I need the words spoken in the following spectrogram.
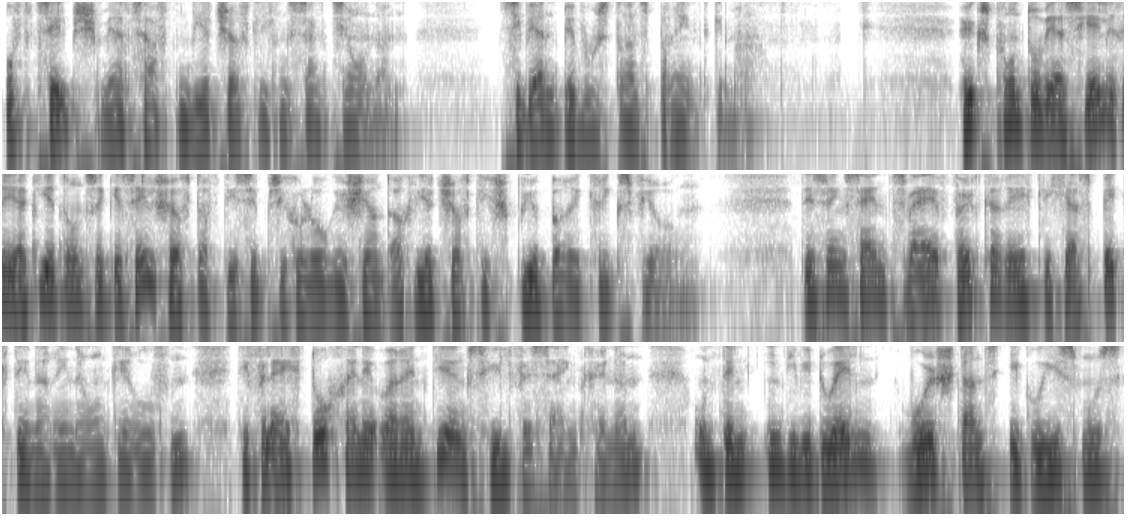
oft selbst schmerzhaften wirtschaftlichen Sanktionen. Sie werden bewusst transparent gemacht. Höchst kontroversiell reagiert unsere Gesellschaft auf diese psychologische und auch wirtschaftlich spürbare Kriegsführung. Deswegen seien zwei völkerrechtliche Aspekte in Erinnerung gerufen, die vielleicht doch eine Orientierungshilfe sein können und den individuellen Wohlstandsegoismus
